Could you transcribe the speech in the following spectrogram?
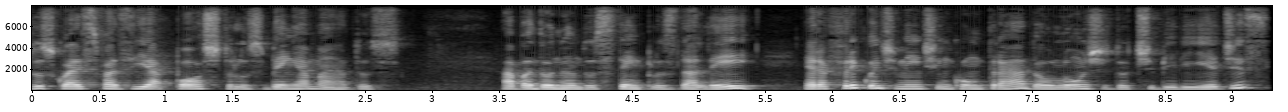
dos quais fazia apóstolos bem-amados. Abandonando os templos da lei, era frequentemente encontrado ao longe do Tiberíades,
